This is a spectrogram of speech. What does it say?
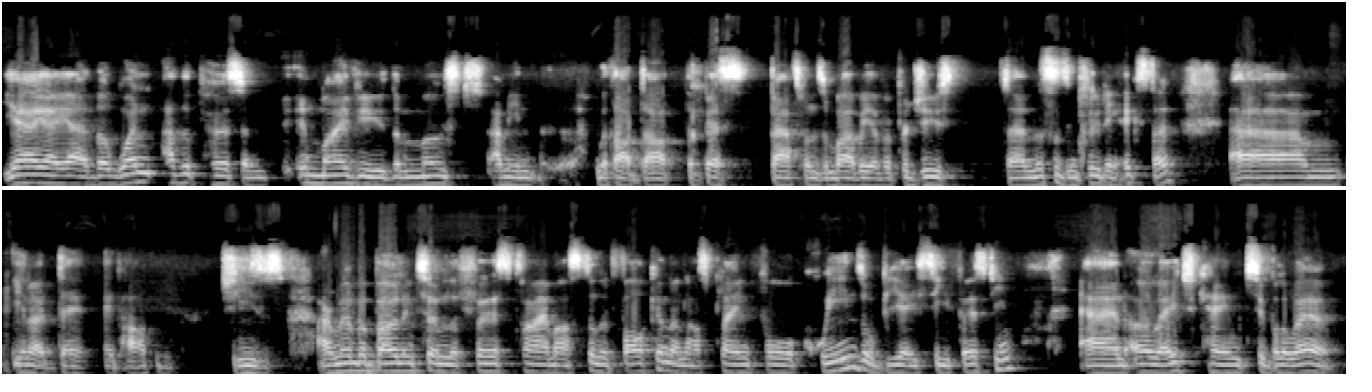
yeah, yeah, yeah. The one other person, in my view, the most, I mean, without doubt, the best batsman Zimbabwe ever produced, and this is including Hickster, um, you know, Dave Houghton. Jesus. I remember bowling to him the first time I was still at Falcon and I was playing for Queens or BAC first team, and OH came to Bulawayo.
